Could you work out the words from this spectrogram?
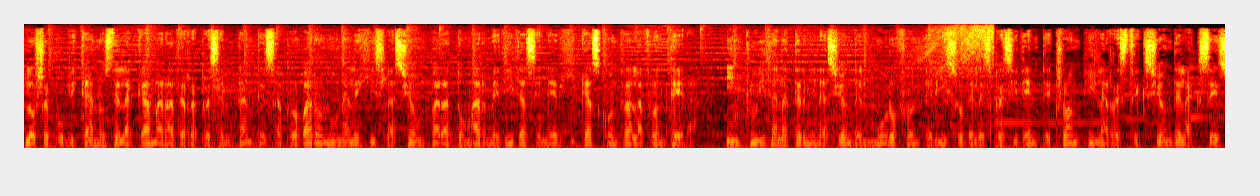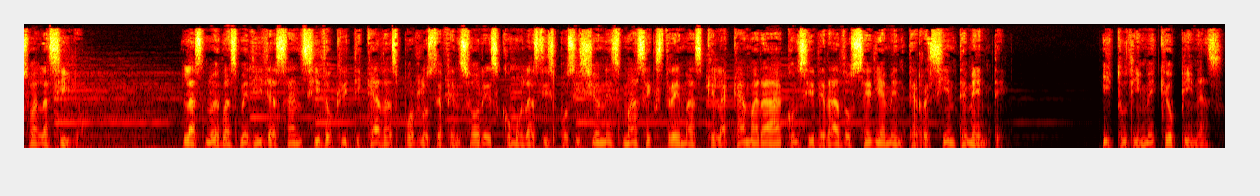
los republicanos de la Cámara de Representantes aprobaron una legislación para tomar medidas enérgicas contra la frontera, incluida la terminación del muro fronterizo del expresidente Trump y la restricción del acceso al asilo. Las nuevas medidas han sido criticadas por los defensores como las disposiciones más extremas que la Cámara ha considerado seriamente recientemente. ¿Y tú dime qué opinas?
